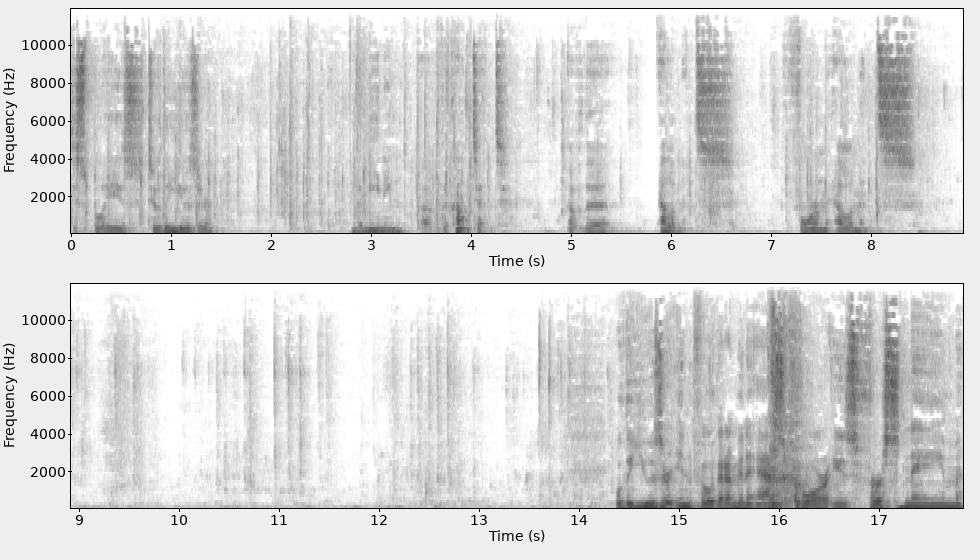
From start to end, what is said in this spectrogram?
displays to the user the meaning of the content, of the elements, form elements. Well, the user info that I'm going to ask for is first name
